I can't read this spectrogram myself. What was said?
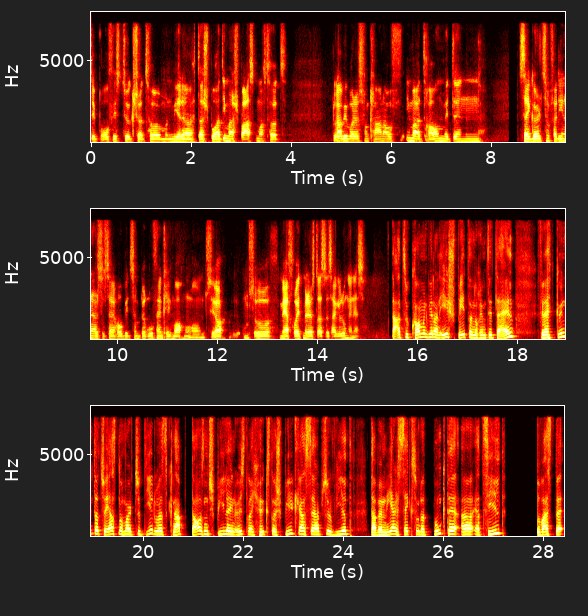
die Profis zugeschaut haben und mir der, der Sport immer Spaß gemacht hat. Glaube ich, war das von klein auf immer ein Traum, mit den sein Geld zu verdienen, also sein Hobby zum Beruf eigentlich machen. Und ja, umso mehr freut mich das, dass es auch gelungen ist. Dazu kommen wir dann eh später noch im Detail. Vielleicht Günther zuerst nochmal zu dir. Du hast knapp 1000 Spiele in Österreich höchster Spielklasse absolviert, dabei mehr als 600 Punkte äh, erzielt. Du warst bei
